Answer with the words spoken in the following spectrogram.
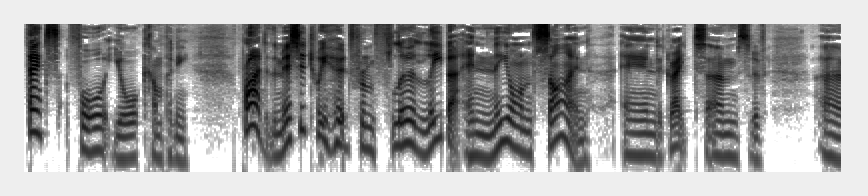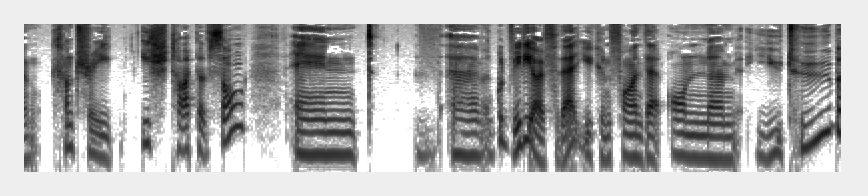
Thanks for your company. Prior to the message, we heard from Fleur Lieber and Neon Sign, and a great um, sort of um, country-ish type of song, and um, a good video for that. You can find that on um, YouTube,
